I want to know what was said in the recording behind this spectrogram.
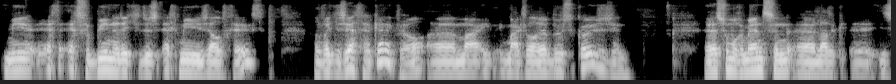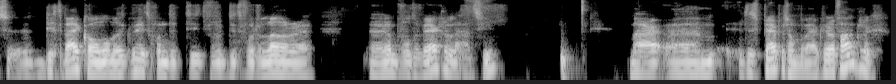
meer echt, echt verbinden dat je dus echt meer jezelf geeft? Want wat je zegt herken ik wel, eh, maar ik, ik maak er wel heel bewuste keuzes in. Hè, sommige mensen eh, laat ik eh, iets eh, dichterbij komen, omdat ik weet gewoon, dit, dit, dit wordt een langere, eh, bijvoorbeeld een werkrelatie. Maar ehm, het is per persoon bij mij ook weer afhankelijk.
